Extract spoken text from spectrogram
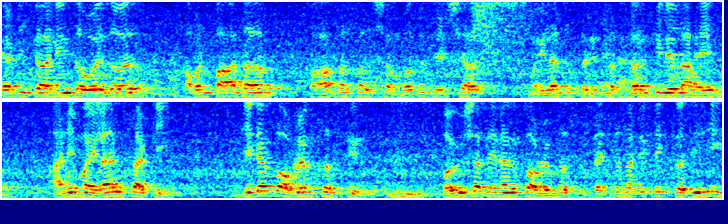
या ठिकाणी जवळजवळ आपण पाहत आहात पाहत असाल शंभर ते दीडशे आज महिलांचा त्यांनी सत्कार केलेला आहे. आणि महिलांसाठी जे काही प्रॉब्लेम्स असतील भविष्यात येणारे प्रॉब्लेम्स असतील त्यांच्यासाठी ते कधीही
